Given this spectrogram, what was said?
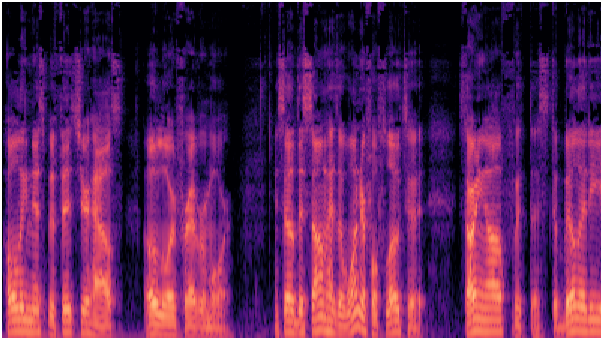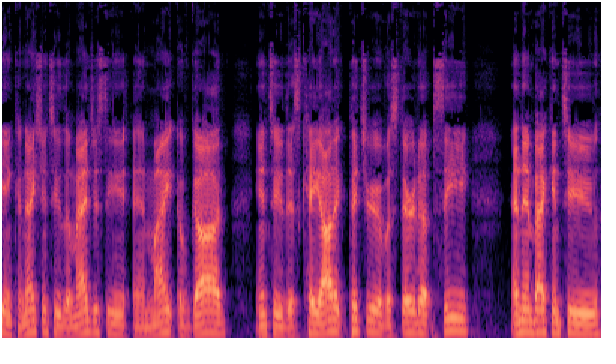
Holiness befits your house, O Lord, forevermore. And so this psalm has a wonderful flow to it, starting off with the stability and connection to the majesty and might of God, into this chaotic picture of a stirred up sea, and then back into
